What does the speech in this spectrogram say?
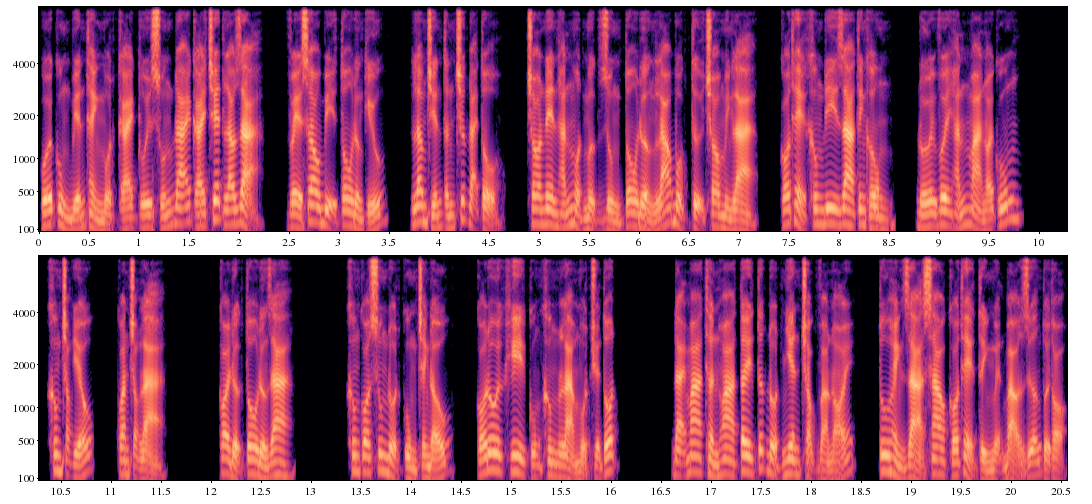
cuối cùng biến thành một cái túi xuống đãi cái chết láo giả, về sau bị tô đường cứu, lâm chiến tấn trước đại tổ, cho nên hắn một mực dùng tô đường lão buộc tự cho mình là, có thể không đi ra tinh không, đối với hắn mà nói cũng không trọng yếu, quan trọng là coi được tô đường ra. Không có xung đột cùng tranh đấu, có đôi khi cũng không là một chuyện tốt. Đại ma thần hoa tây tức đột nhiên chọc vào nói, tu hành giả sao có thể tình nguyện bảo dưỡng tuổi thọ?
